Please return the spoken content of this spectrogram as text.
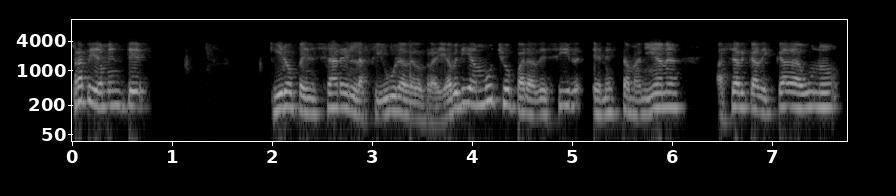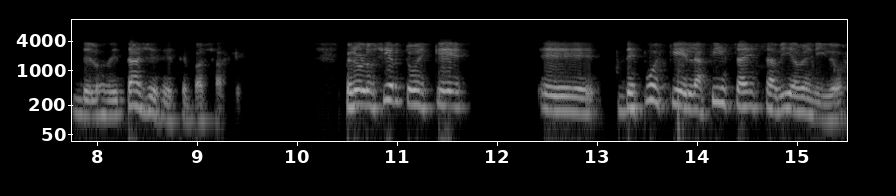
Rápidamente quiero pensar en la figura del rey. Habría mucho para decir en esta mañana acerca de cada uno de los detalles de este pasaje. Pero lo cierto es que eh, después que la fiesta esta había venido,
